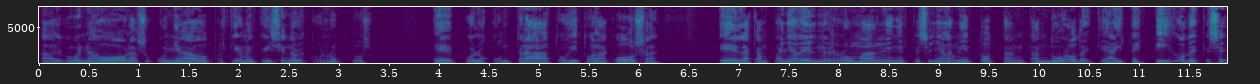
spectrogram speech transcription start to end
al gobernador, a su cuñado, prácticamente diciéndoles corruptos eh, por los contratos y toda la cosa? Eh, la campaña de Elmer Román en este señalamiento tan, tan duro de que hay testigos de que se,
